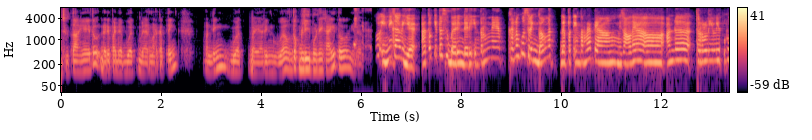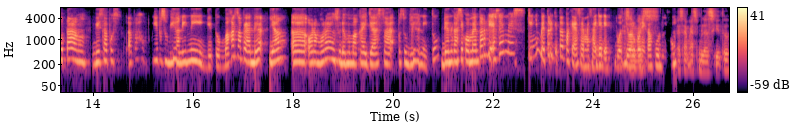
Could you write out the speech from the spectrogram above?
jutanya itu daripada buat bayar marketing, mending buat bayarin gua untuk beli boneka itu gitu. Oh ini kali ya? Atau kita sebarin dari internet? Karena gue sering banget dapat internet yang misalnya eh, Anda terlilit hutang, bisa pus, apa punya pesugihan ini gitu. Bahkan sampai ada yang eh, orang-orang yang sudah memakai jasa pesugihan itu dan kasih komentar di SMS. Kayaknya better kita pakai SMS aja deh buat jual SMS. boneka voodoo. SMS blast gitu,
